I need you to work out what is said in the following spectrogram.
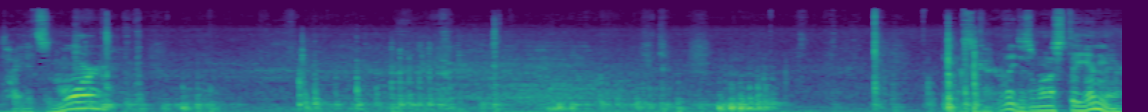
Tighten it some more. This guy really doesn't want to stay in there.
